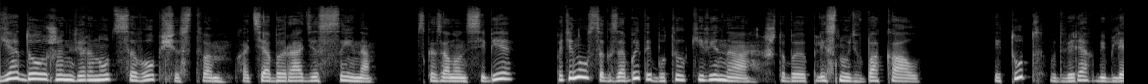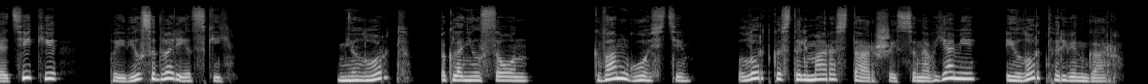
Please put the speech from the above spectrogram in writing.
Я должен вернуться в общество, хотя бы ради сына, сказал он себе потянулся к забытой бутылке вина, чтобы плеснуть в бокал. И тут в дверях библиотеки появился дворецкий. «Милорд», — поклонился он, — «к вам гости. Лорд Костельмара старший с сыновьями и лорд Ревенгар.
